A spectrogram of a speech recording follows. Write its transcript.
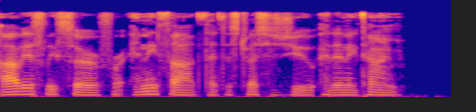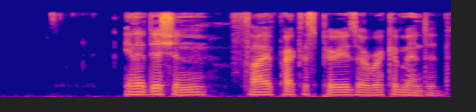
obviously serve for any thought that distresses you at any time. In addition, five practice periods are recommended,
